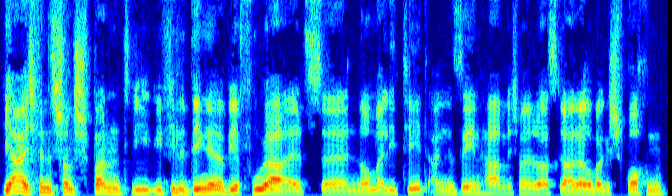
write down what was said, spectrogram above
Ja, ich finde es schon spannend, wie, wie viele Dinge wir früher als äh, Normalität angesehen haben. Ich meine, du hast gerade darüber gesprochen.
